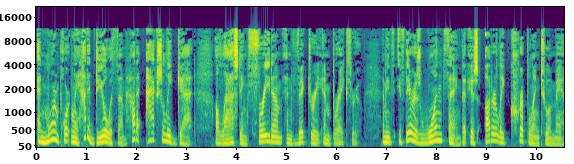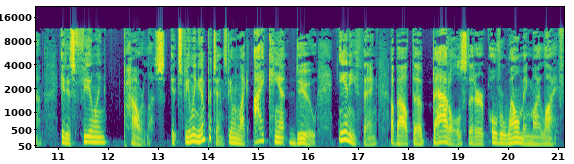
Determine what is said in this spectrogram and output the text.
and more importantly, how to deal with them, how to actually get a lasting freedom and victory and breakthrough. I mean, if there is one thing that is utterly crippling to a man, it is feeling powerless. It's feeling impotent. It's feeling like I can't do anything about the battles that are overwhelming my life.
